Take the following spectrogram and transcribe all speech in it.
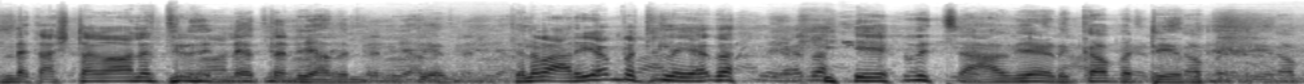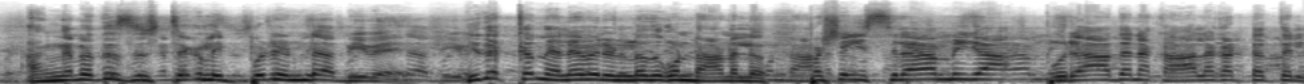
എന്റെ കഷ്ടകാലത്തിന് എന്നെ തന്നെ അതല്ല ചിലപ്പോൾ അറിയാൻ പറ്റില്ല ഏതാ ഏത് ചാവിയാണ് എടുക്കാൻ പറ്റിയത്. അങ്ങനത്തെ സിസ്റ്റങ്ങൾ ഇപ്പോഴും ഉണ്ട് അഭിവേ ഇതൊക്കെ നിലവിലുള്ളത് കൊണ്ടാണല്ലോ. പക്ഷെ ഇസ്ലാമിക പുരാതന കാലഘട്ടത്തിൽ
